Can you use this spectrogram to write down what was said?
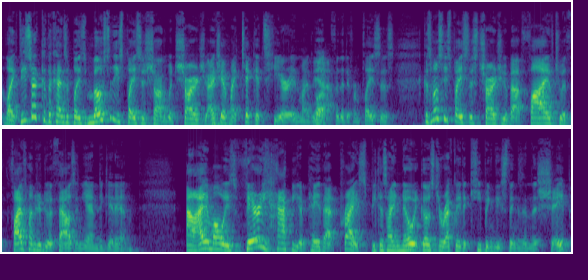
like these are the kinds of places most of these places sean would charge you i actually have my tickets here in my book Yeah. for the different places because most of these places charge you about five to a, 500 to a thousand yen to get in and i am always very happy to pay that price because i know it goes directly to keeping these things in this shape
